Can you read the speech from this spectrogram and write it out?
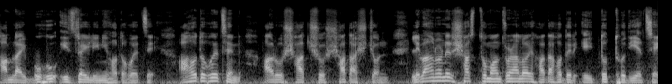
হামলায় বহু ইসরায়েলি নিহত হয়েছে। আহত হয়েছেন আরও সাতশো সাতাশ জন। লেবাননের স্বাস্থ্য মন্ত্রণালয় হতাহতের এই তথ্য দিয়েছে।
